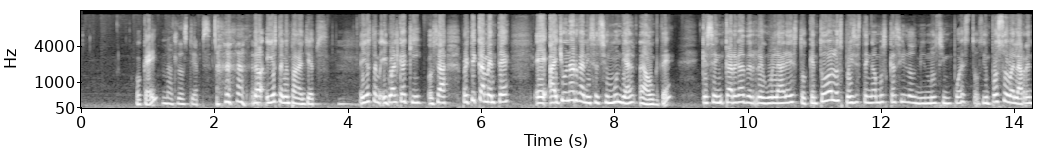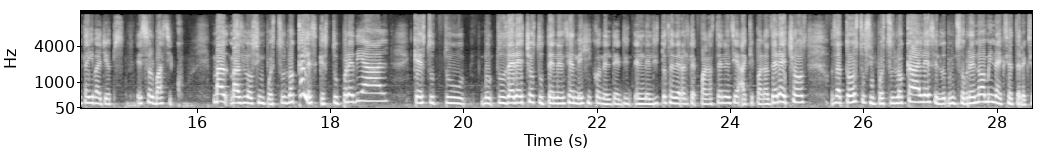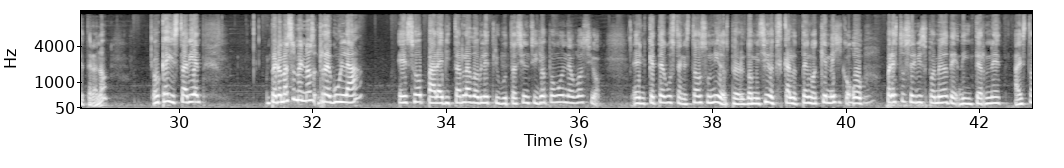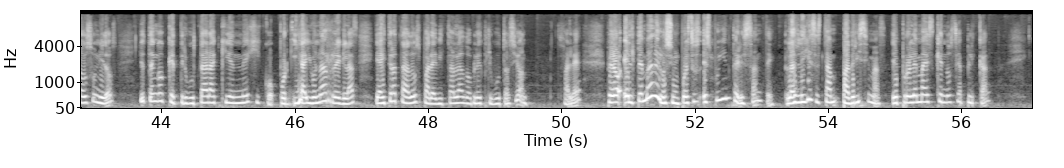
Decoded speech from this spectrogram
¿Ok? Más los JEPs. no, ellos también pagan JEPs. Ellos también, igual que aquí. O sea, prácticamente eh, hay una organización mundial, la OCDE, que se encarga de regular esto, que en todos los países tengamos casi los mismos impuestos. Impuesto sobre la renta IVA JEPs, eso es el básico. Más, más los impuestos locales, que es tu predial, que es tu, tus derechos, tu tenencia en México, en el, en el Distrito Federal te pagas tenencia, aquí pagas derechos, o sea, todos tus impuestos locales, el sobre nómina, etcétera, etcétera, ¿no? Ok, está bien pero más o menos regula eso para evitar la doble tributación. Si yo pongo un negocio en que te gusta en Estados Unidos, pero el domicilio fiscal lo tengo aquí en México, o presto servicios por medio de, Internet a Estados Unidos, yo tengo que tributar aquí en México. Porque, y hay unas reglas y hay tratados para evitar la doble tributación. ¿Sale? Pero el tema de los impuestos es muy interesante. Las leyes están padrísimas. El problema es que no se aplican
